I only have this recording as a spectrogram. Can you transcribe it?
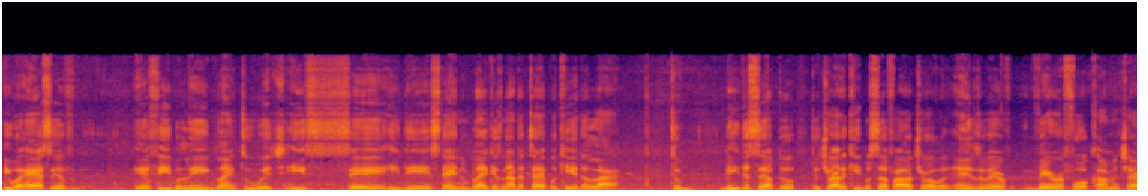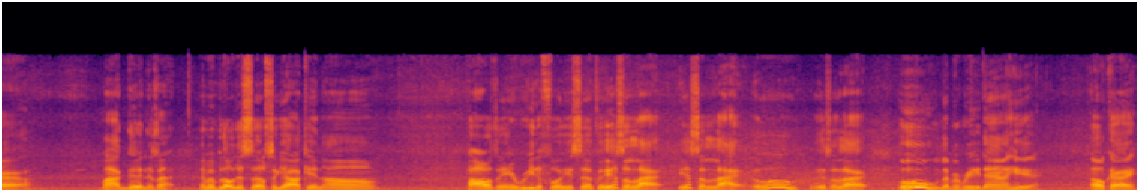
He was asked if if he believed Blank, to which he said he did, stating Blank is not the type of kid to lie, to be deceptive to try to keep himself out of trouble, and is a very, very forthcoming child. My goodness, I, let me blow this up so y'all can um, pause it and read it for yourself, cause it's a lot. It's a lot. Ooh, it's a lot. Ooh, let me read down here. Okay.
